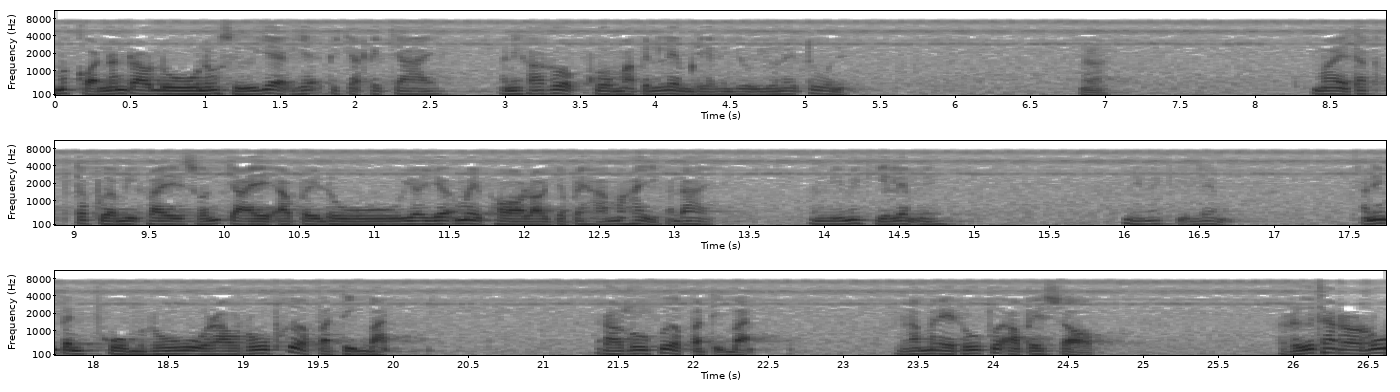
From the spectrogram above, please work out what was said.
เมื่อก่อนนั้นเราดูหนังสือแยกแยะกระจัดกระจาย อันนี้เขารวบรวมมาเป็นเล่มเดียวอยู่อยู่ในตู้นี่นะไม่ถ้าถ้าเผื่อมีใครสนใจ เอาไปดู เยอะๆไม่พอเราจะไปหามาให้อีกก็ได้ มันมีไม่กี่เล่มเองมีไม่กี่เล่ม อันนี้เป็นภูมิรู้เรารู้เพื่อปฏิบัติ เรารู้เพื่อปฏิบัติ เราไม่ได้รู้เพื่อเอาไปสอบ หรือถ้าเรารู้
